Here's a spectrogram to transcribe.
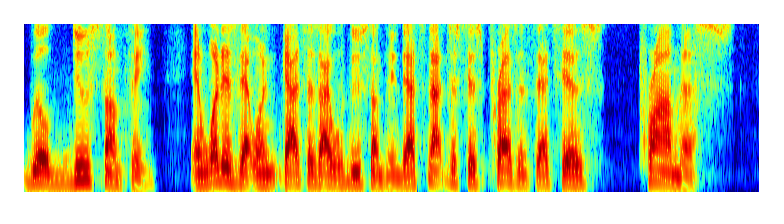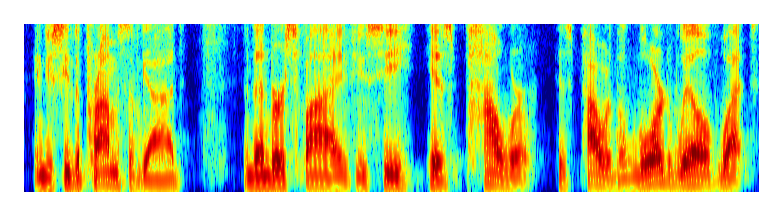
will do something. And what is that when God says, I will do something? That's not just His presence, that's His promise. And you see the promise of God. And then verse five, you see his power, his power. The Lord will what?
